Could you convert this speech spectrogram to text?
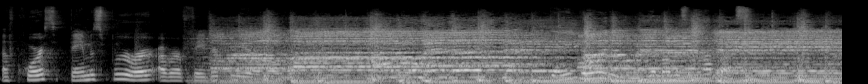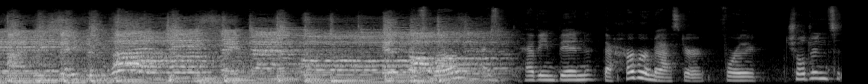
Of course, famous brewer of our favorite beer. Having been the harbor master for the children's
